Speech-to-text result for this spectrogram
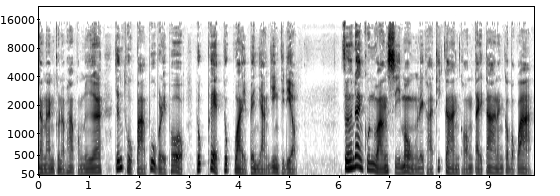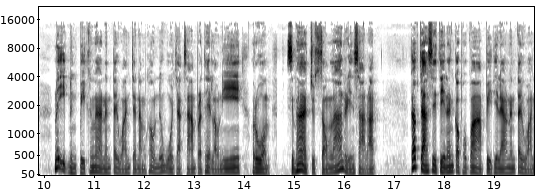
ดังนั้นคุณภาพของเนื้อ จึงถูกปากผู้บริโภค ทุกเพศทุกวัยเป็นอย่างยิ่งทีเดียว ส่วนด้านคุณหวังสีมงเลขาธิการของไตต้านั้นก็บอกว่า ในอีกหนึ่งปีข้างหน้านั้นไต้หวันจะนำเข้าเนื้อวัวจาก 3 ประเทศเหล่านี้ รวม 15.2 ล้านเหรียญสหรัฐครับจากสถิตินั้นก็พบว่าปีที่แล้วนั้นไต้หวัน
